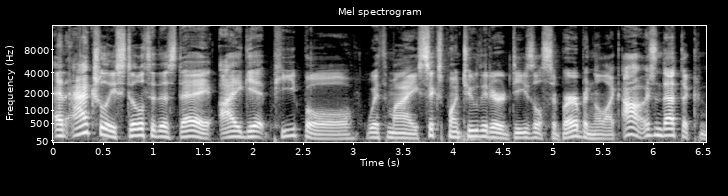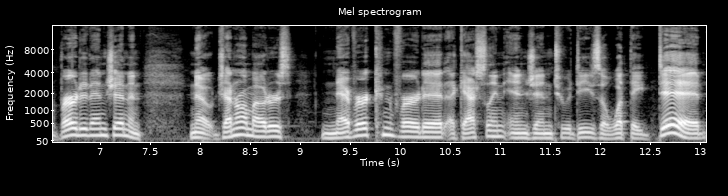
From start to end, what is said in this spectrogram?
and actually, still to this day, I get people with my 6.2 liter diesel Suburban. They're like, "Oh, isn't that the converted engine?" And no, General Motors never converted a gasoline engine to a diesel. What they did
